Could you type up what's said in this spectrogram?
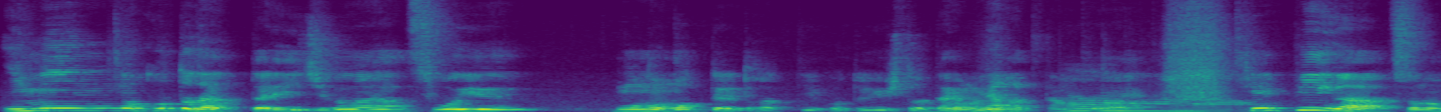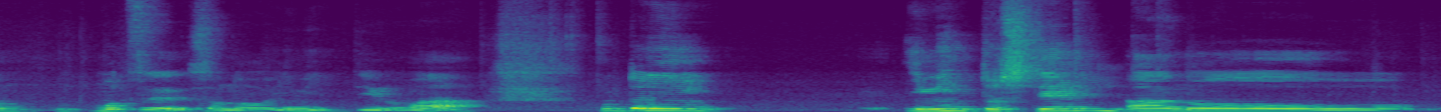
移民のことだったり自分はそういうものを持ってるとかっていうことを言う人は誰もいなかったので。KP がその持つその意味っていうのは本当に移民として、うんあのー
